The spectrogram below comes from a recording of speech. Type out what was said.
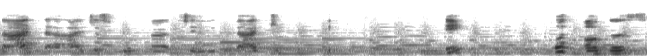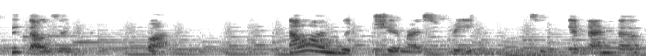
that uh, I just want to tell you that today, 4th August 2001. Now I'm going to share my screen. So get enter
